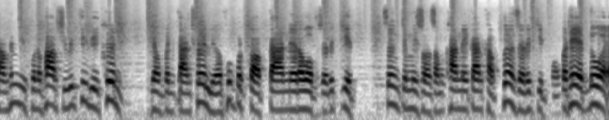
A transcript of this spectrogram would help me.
ทำให้มีคุณภาพชีวิตที่ดีขึ้น ยังเป็นการช่วยเหลือผู้ประกอบการในระบบเศรษฐกิจ ซึ่งจะมีส่วนสำคัญในการขับเคลื่อนเศรษฐกิจของประเทศด้วย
